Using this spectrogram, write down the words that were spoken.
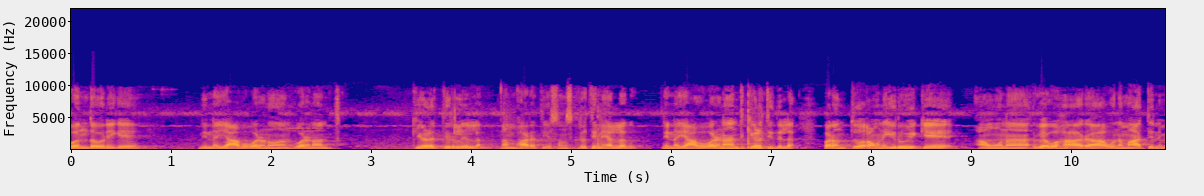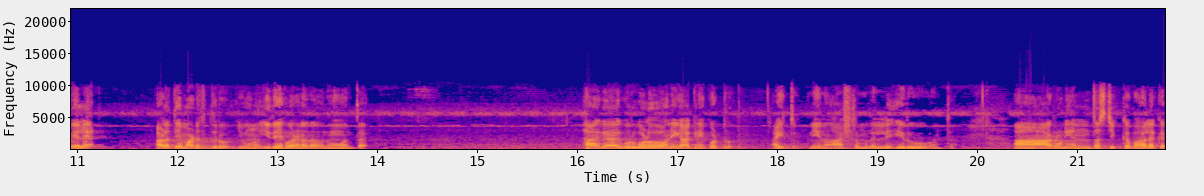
ಬಂದವರಿಗೆ, ನಿನ್ನ ಯಾವ ವರ್ಣ ವರ್ಣ ಅಂತ ಕೇಳುತ್ತಿರಲಿಲ್ಲ ನಮ್ಮ ಭಾರತೀಯ ಸಂಸ್ಕೃತಿನೇ ಅಲ್ಲದು. ನಿನ್ನ ಯಾವ ವರ್ಣ ಅಂತ ಕೇಳ್ತಿದ್ದಿಲ್ಲ. ಪರಂತು ಅವನ ಇರುವಿಕೆ, ಅವನ ವ್ಯವಹಾರ, ಅವನ ಮಾತಿನ ಮೇಲೆ ಅಳತೆ ಮಾಡುತ್ತಿದ್ದರು ಇವನು ಇದೇ ವರ್ಣದವನು ಅಂತ. ಹಾಗೆ ಗುರುಗಳು ಅವನಿಗೆ ಆಜ್ಞೆ ಕೊಟ್ಟರು ಆಯಿತು, ನೀನು ಆಶ್ರಮದಲ್ಲಿ ಇರು ಅಂತ. ಆ ಅರುಣಿ ಅಂತ ಚಿಕ್ಕ ಬಾಲಕ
